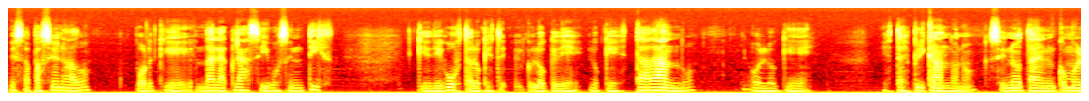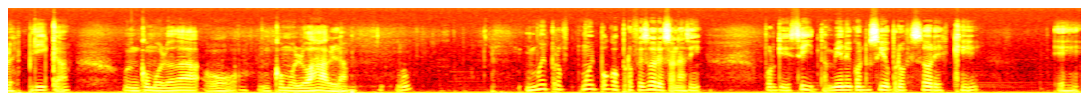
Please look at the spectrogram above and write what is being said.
es apasionado porque da la clase y vos sentís que le gusta lo que, que lo que está dando o lo que está explicando, ¿no? Se nota en cómo lo explica o en cómo lo da o en cómo lo habla, muy, muy pocos profesores son así. Porque sí, también he conocido profesores que eh,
